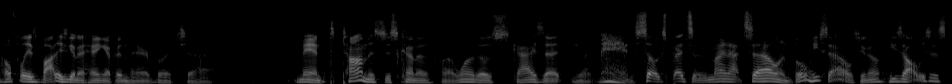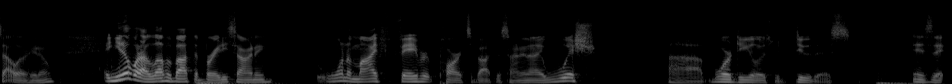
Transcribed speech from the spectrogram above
hopefully his body's going to hang up in there. But uh, man, Tom is just kind of uh, one of those guys that you're like, man, it's so expensive, it might not sell, and boom, he sells. You know, he's always a seller. You know, and you know what I love about the Brady signing? One of my favorite parts about the signing, I wish uh, more dealers would do this is they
